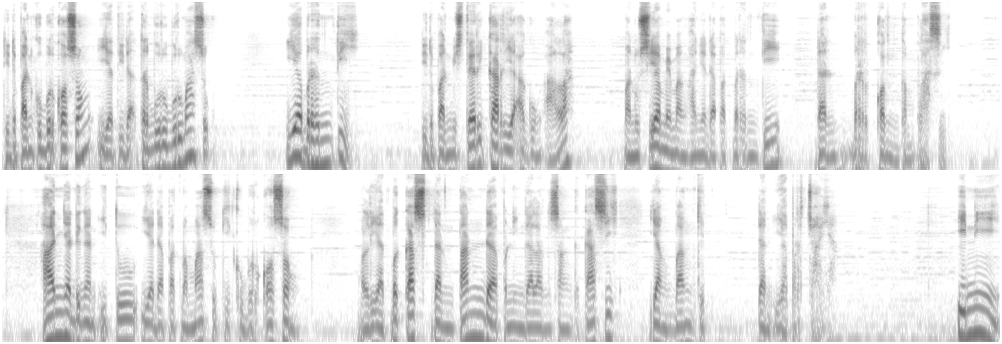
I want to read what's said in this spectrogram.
Di depan kubur kosong, ia tidak terburu-buru masuk. Ia berhenti. Di depan misteri karya agung Allah, manusia memang hanya dapat berhenti dan berkontemplasi. Hanya dengan itu ia dapat memasuki kubur kosong, melihat bekas dan tanda peninggalan sang kekasih yang bangkit dan ia percaya. Ini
